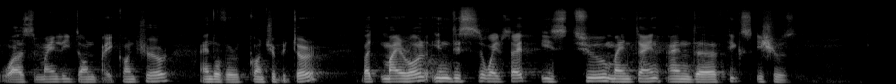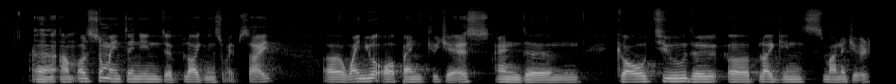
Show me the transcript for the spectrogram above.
was mainly done by Contour and other contributor. But my role in this website is to maintain and uh, fix issues. Uh, I'm also maintaining the plugins website. Uh, when you open QGIS and um, go to the uh, plugins manager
